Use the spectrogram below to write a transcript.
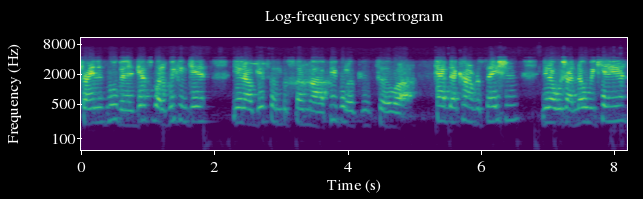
train is moving. And guess what? If we can get, you know, get some some uh, people to to uh, have that conversation, you know, which I know we can.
